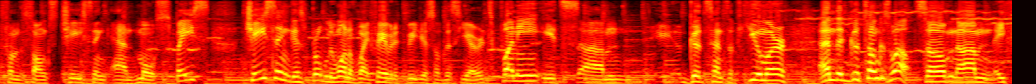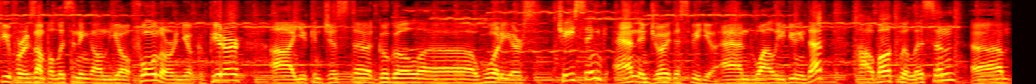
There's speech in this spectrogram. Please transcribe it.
from the songs Chasing and Most Space. Chasing is probably one of my favorite videos of this year. It's funny, it's um, good sense of humor, and a good song as well. So um, if you, for example, listening on your phone or on your computer, you can just Google Worriers Chasing and enjoy this video. And while you're doing that, how about we listen um,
